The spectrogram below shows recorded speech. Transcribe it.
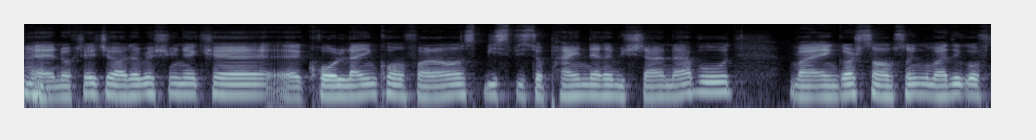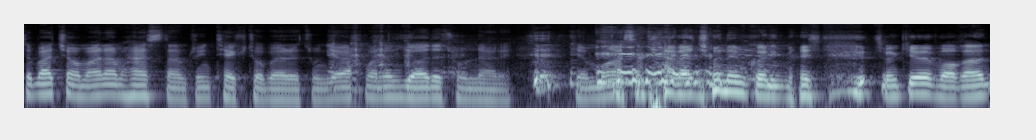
نکته جالبش اینه که کلا این کنفرانس 20 25 دقیقه بیشتر نبود. و انگار سامسونگ اومدی گفته بچه منم هستم تو این Techtober تون. یه وقت من یادتون نره که ما اصلا توجه نمی‌کنیم بهش چون که واقعا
